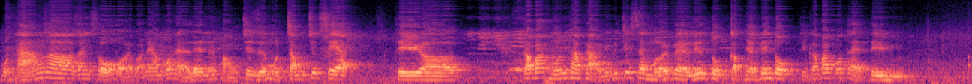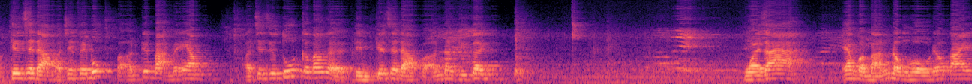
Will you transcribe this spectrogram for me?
Một tháng uh, doanh số của bọn em có thể lên đến khoảng trên dưới 100 chiếc xe. Thì uh, các bác muốn tham khảo những cái chiếc xe mới về liên tục cập nhật liên tục thì các bác có thể tìm Kiên xe đạp ở trên Facebook và ấn kết bạn với em. Ở trên YouTube các bác có thể tìm Kiên xe đạp và ấn đăng ký kênh. Ngoài ra em còn bán đồng hồ đeo tay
